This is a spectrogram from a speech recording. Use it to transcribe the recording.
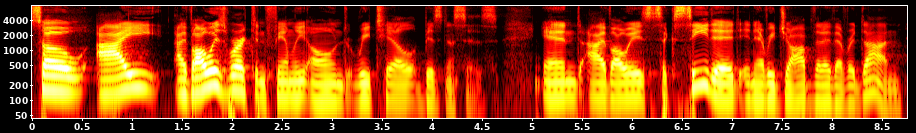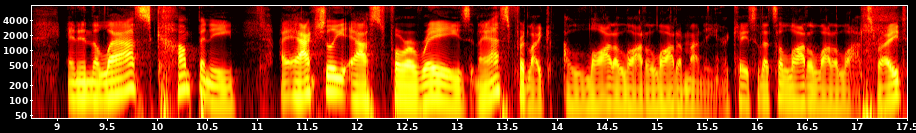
So I I've always worked in family owned retail businesses and I've always succeeded in every job that I've ever done. And in the last company I actually asked for a raise and I asked for like a lot a lot a lot of money. Okay? So that's a lot a lot of lots, right?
